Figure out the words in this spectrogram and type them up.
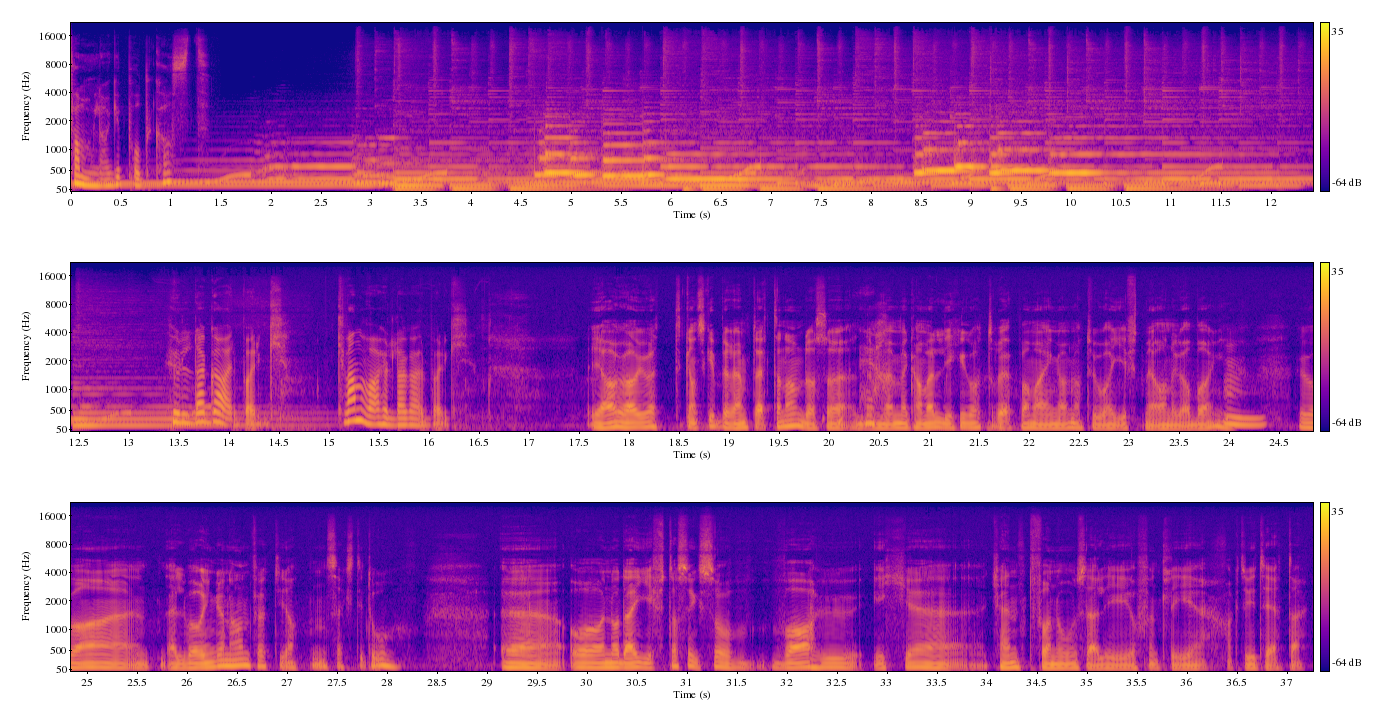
Samlaget podkast. Hulda Garborg. Hvem var Hulda Garborg? Ja, hun har jo et ganske berømt etternavn, da, så Ja. vi kan vel like godt røpe med en gang at hun var gift med Arne Garborg. Mm. Hun var elleve år yngre enn han, født i 1862. Eh, og når de gifta seg, så var hun ikke kjent for noe særlig offentlige aktiviteter.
